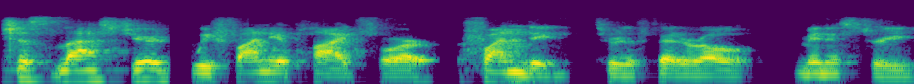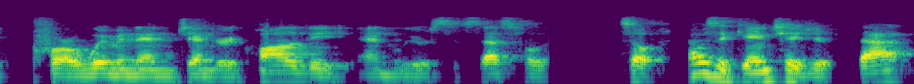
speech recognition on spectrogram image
Just last year we finally applied for funding through the federal ministry for women and gender equality and we were successful. So that was a game changer. That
